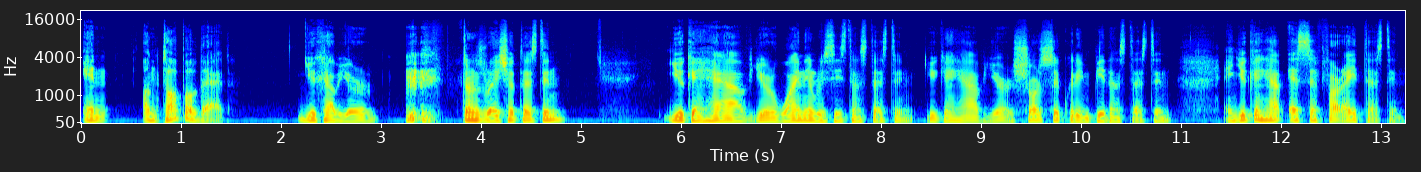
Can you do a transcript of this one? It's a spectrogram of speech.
And on top of that, you have your turns ratio testing. You can have your winding resistance testing. You can have your short circuit impedance testing. And you can have SFRA testing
